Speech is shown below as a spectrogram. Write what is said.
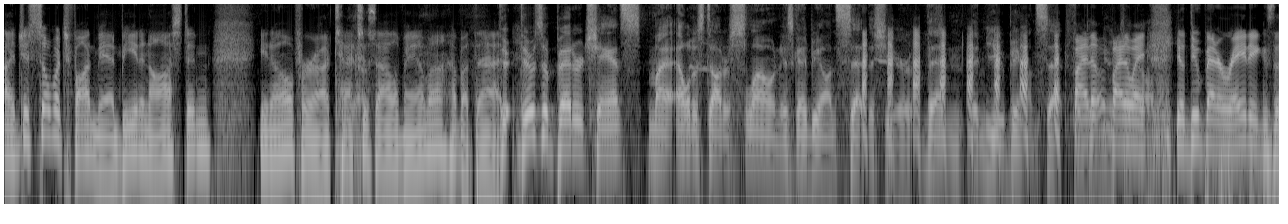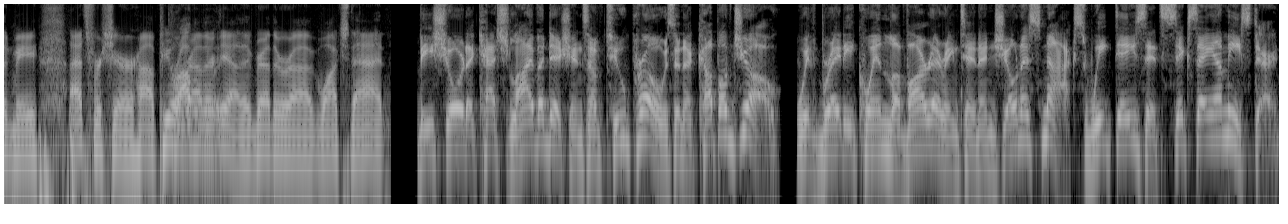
Uh, just so much fun, man. Being in Austin, you know, for uh, Texas, Alabama. How about that? There, there's a better chance my eldest daughter Sloan is going to be on set this year than than you being on set. For by Big the Noon by the way, you'll do better ratings than me. That's for sure. Uh, people would rather, yeah, they'd rather uh, watch that. Be sure to catch live editions of Two Pros and a Cup of Joe with Brady Quinn, LeVar Arrington, and Jonas Knox weekdays at 6 a.m. Eastern,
